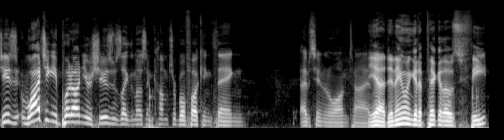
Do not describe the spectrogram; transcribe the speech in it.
Jesus, watching you put on your shoes was like the most uncomfortable fucking thing I've seen in a long time. Yeah, did anyone get a pic of those feet?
